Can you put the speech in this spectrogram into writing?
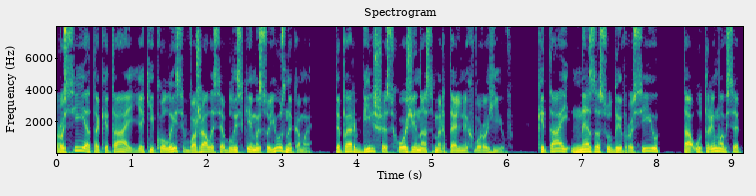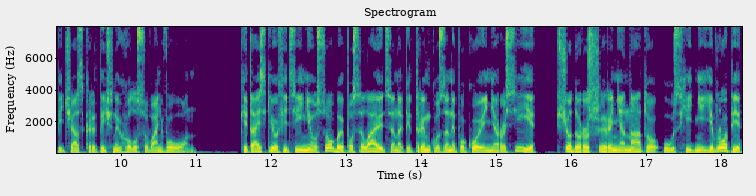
Росія та Китай, які колись вважалися близькими союзниками, тепер більше схожі на смертельних ворогів. Китай не засудив Росію та утримався під час критичних голосувань в ООН. Китайські офіційні особи посилаються на підтримку занепокоєння Росії щодо розширення НАТО у східній Європі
